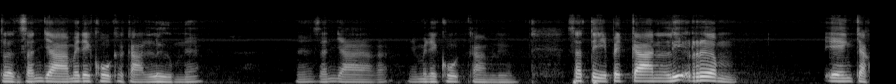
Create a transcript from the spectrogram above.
ส่วนสัญญาไม่ได้คู่กับการลืมนะนะสัญญายังไม่ได้คู่กับการลืม สติเป็นการริเริ่มเองจาก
